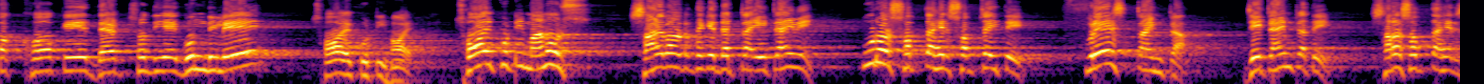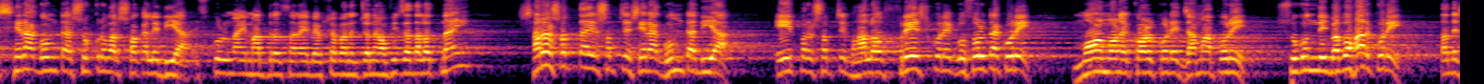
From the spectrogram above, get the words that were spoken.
লক্ষকে দেড়শো দিয়ে গুণ দিলে ছয় কোটি হয়। ছয় কোটি মানুষ সাড়ে বারোটা থেকে দেড়টা এই টাইমে পুরো সপ্তাহের সবচাইতে ফ্রেশ টাইমটা যে টাইমটাতে সারা সপ্তাহের সেরা ঘুমটা শুক্রবার সকালে দিয়া, স্কুল নাই, মাদ্রাসা নাই, ব্যবসা বাণিজ্য নাই, অফিস আদালত নাই সারা সপ্তাহের সবচেয়ে সেরা ঘুমটা দিয়া, এরপরে সবচেয়ে ভালো ফ্রেশ করে গোসলটা করে, মরমরে কর করে জামা পরে, সুগন্ধি ব্যবহার করে, তাদের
